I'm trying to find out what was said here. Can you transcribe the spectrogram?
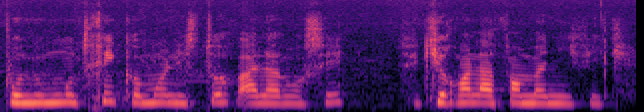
pour nous montrer comment l'histoire allait avancer, ce qui rend la fin magnifique.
